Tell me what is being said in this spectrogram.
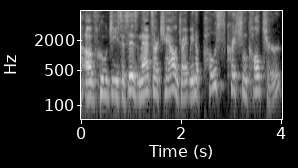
of who Jesus is, and that's our challenge, right? We in a post-Christian culture,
